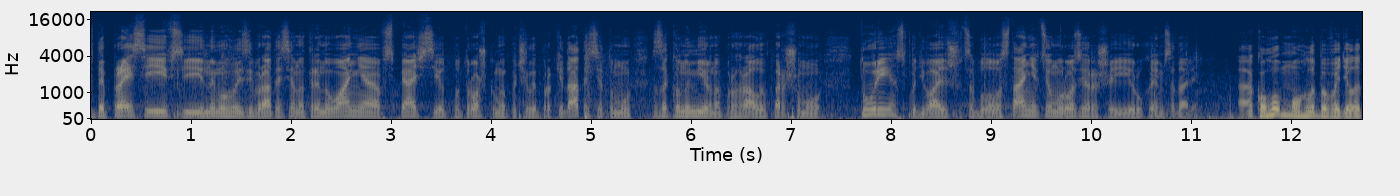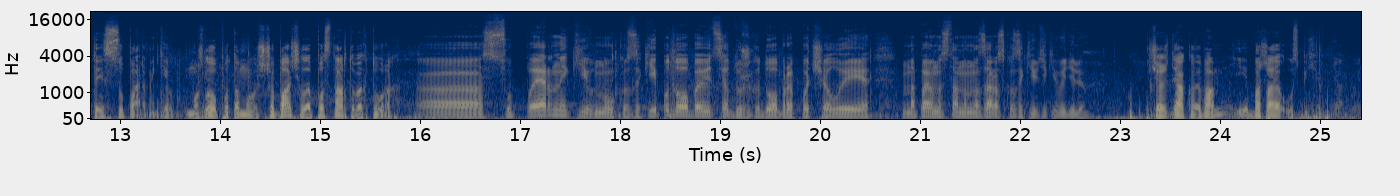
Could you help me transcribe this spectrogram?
в депресії, всі не могли зібратися на тренування в спячці. От потрошку ми почали прокидатися, тому закономірно програли в першому турі. Сподіваюсь, що це було останнє в цьому розіграші і рухаємося далі. Кого могли би виділити із суперників? Можливо, по тому, що бачили по стартових турах. Е, Суперників, ну козаки подобаються, дуже добре почали. Напевно, станом на зараз козаків тільки виділю. Що ж, дякую вам і бажаю успіхів. Дякую.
